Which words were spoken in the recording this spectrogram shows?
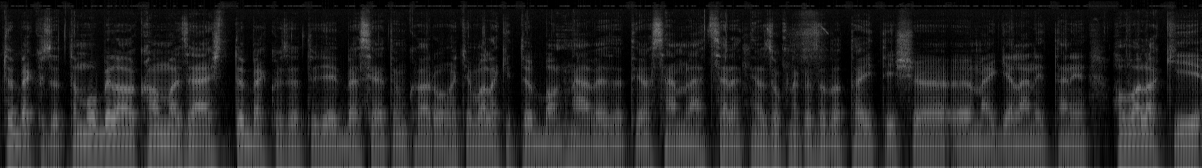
Többek között a mobil alkalmazást, és többek között ugye itt beszéltünk arról, hogyha valaki több banknál vezeti a számlát, szeretné azoknak az adatait is ö, megjeleníteni. Ha valaki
